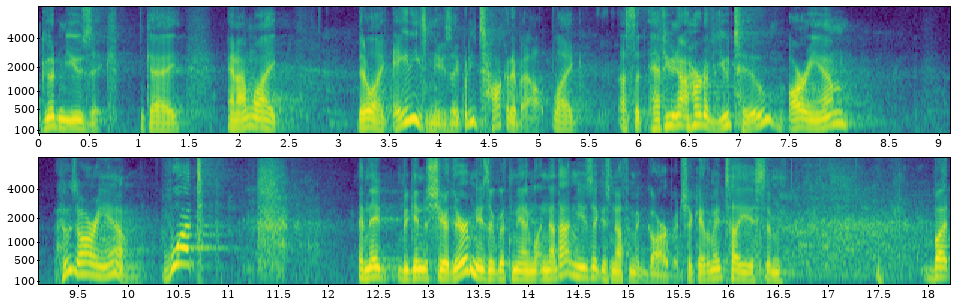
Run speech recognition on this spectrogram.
good music, okay? And I'm like, they're like, 80s music? What are you talking about? Like, I said, have you not heard of U2, REM? Who's REM? What? And they begin to share their music with me. I'm like, now that music is nothing but garbage. Okay, let me tell you some. but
